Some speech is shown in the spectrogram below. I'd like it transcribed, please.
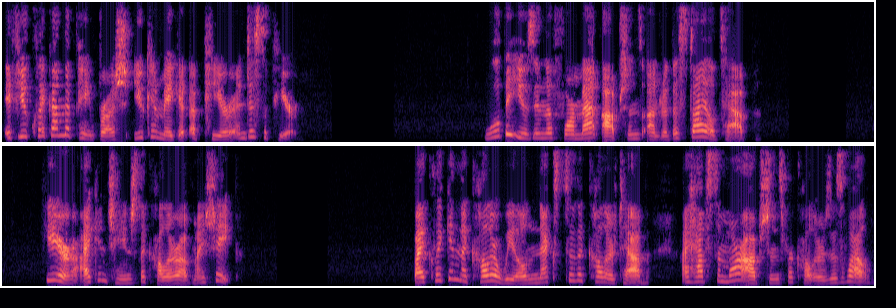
If you click on the paintbrush, you can make it appear and disappear. We'll be using the Format options under the Style tab. Here, I can change the color of my shape. By clicking the color wheel next to the Color tab, I have some more options for colors as well.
